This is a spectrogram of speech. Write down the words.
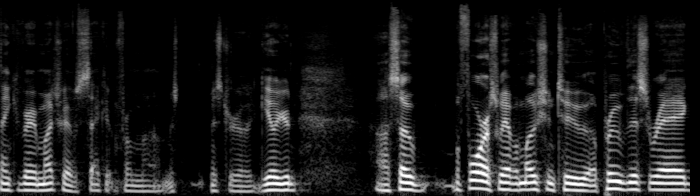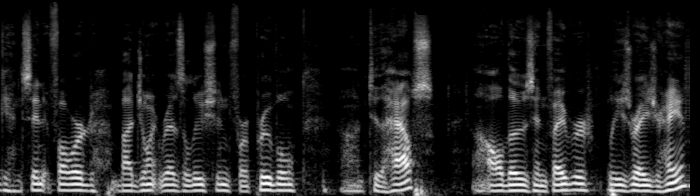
Thank you very much. We have a second from uh, Mis- Mr. Gilliard. Uh, So before us, we have a motion to approve this reg and send it forward by joint resolution for approval uh, to the House. Uh, All those in favor, please raise your hand.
